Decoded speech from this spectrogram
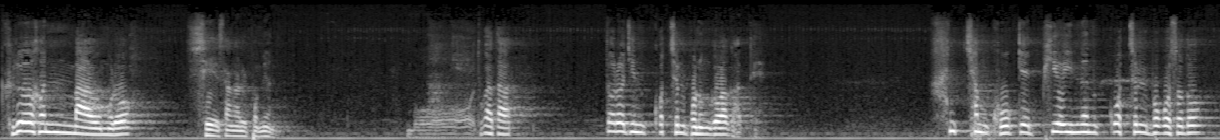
그러한 마음으로 세상을 보면 모두가 다 떨어진 꽃을 보는 것과 같아. 한참 곱게 피어 있는 꽃을 보고서도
